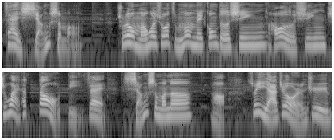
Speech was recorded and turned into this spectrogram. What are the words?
在想什么？除了我们会说怎么那么没公德心、好恶心之外，他到底在想什么呢？啊，所以呀，就有人去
